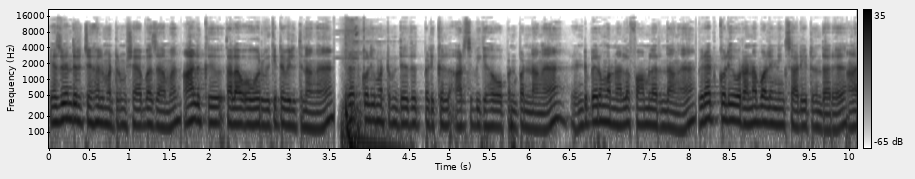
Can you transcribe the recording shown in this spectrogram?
யஸ்வேந்திர சஹல் மற்றும் ஷாபாஸ் அஹமத் ஆளுக்கு தலா ஒவ்வொரு விக்கெட்டை வீழ்த்தினாங்க. விராட் கோலி மற்றும் தேவதத் படிக்கல் ஆர்சிபிக்காக ஓபன் பண்ணாங்க. ரெண்டு பேரும் ஒரு நல்ல ஃபார்ம்ல இருந்தாங்க. விராட் கோலி ஒரு ரன்னபால் இன்னிங்ஸ் ஆடிட்டு இருந்தாரு. ஆனா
